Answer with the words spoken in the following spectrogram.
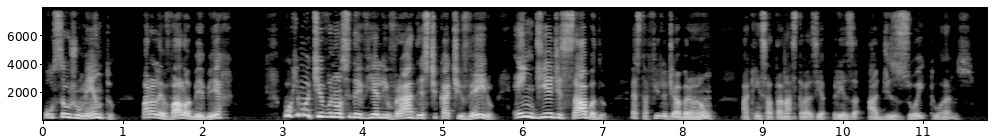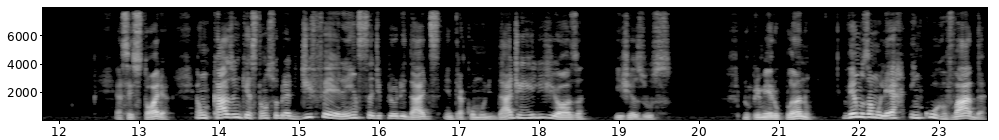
ou seu jumento para levá-lo a beber? Por que motivo não se devia livrar deste cativeiro em dia de sábado esta filha de Abraão, a quem Satanás trazia presa há 18 anos? Essa história é um caso em questão sobre a diferença de prioridades entre a comunidade religiosa e Jesus. No primeiro plano, vemos a mulher encurvada,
